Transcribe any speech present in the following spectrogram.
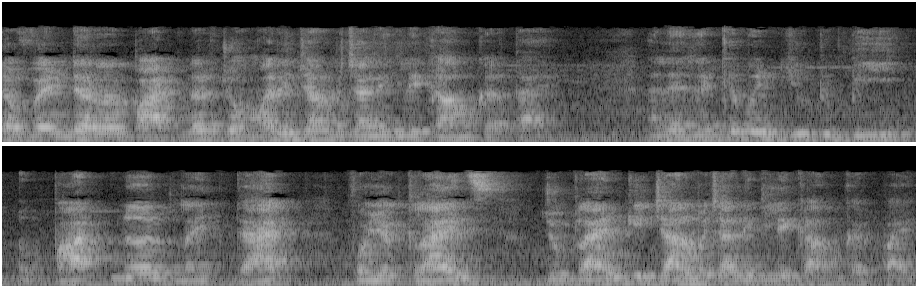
a vendor or partner जो हमारी जान बचाने के लिए काम करता है and I recommend you to be a partner like that for your clients जो client की जान बचाने के लिए काम कर पाए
